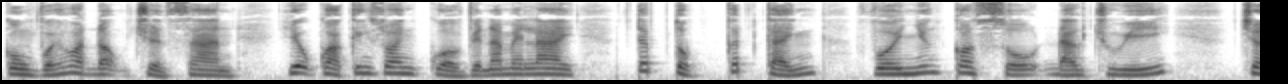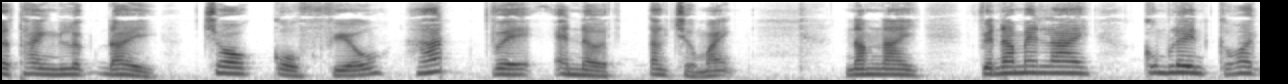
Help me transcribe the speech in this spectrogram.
Cùng với hoạt động chuyển sàn, hiệu quả kinh doanh của Vietnam Airlines tiếp tục cất cánh với những con số đáng chú ý, trở thành lực đẩy cho cổ phiếu HVN tăng trưởng mạnh. Năm nay, Vietnam Airlines cũng lên kế hoạch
